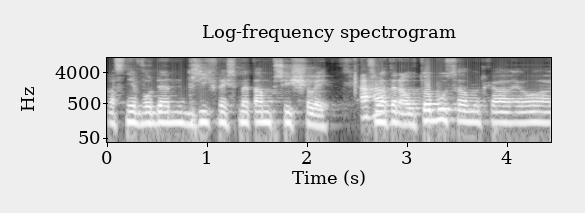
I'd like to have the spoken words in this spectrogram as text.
vlastně o den dřív, než jsme tam přišli. Aha. na ten autobus a on říká, jo, a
